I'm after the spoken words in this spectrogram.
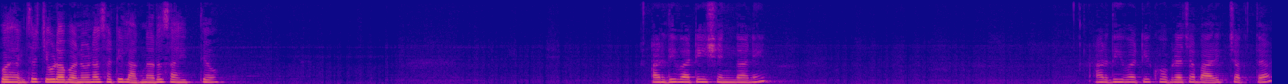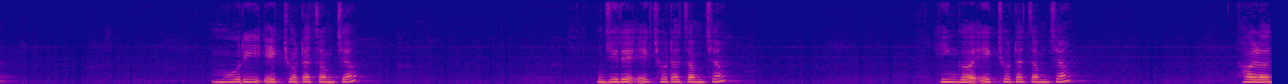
पोह्यांचा चिवडा बनवण्यासाठी लागणारं साहित्य. अर्धी वाटी शेंगदाणे अर्धी वाटी खोबऱ्याच्या बारीक चकत्या. मोहरी एक छोटा चमचा. जिरे एक छोटा चमचा. हिंग एक छोटा चमचा. हळद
